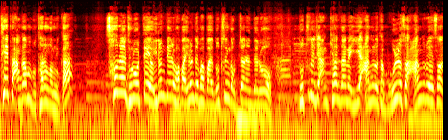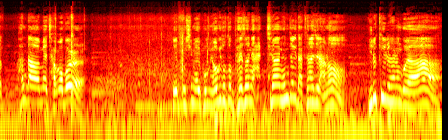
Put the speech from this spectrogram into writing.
테이프 안 감으면 못하는 겁니까? 선을 들어올 때요. 이런 데로 봐봐. 이런 데 봐봐요. 노출된 거 없잖아요. 이런 데로. 노출되지 않게 한 다음에 이 안으로 다 몰려서 안으로 해서 한 다음에 작업을 예, 보시면 여기 보면 여기도 또 배선이 안- 지나는 흔적이 나타나질 않아. 이렇게 일을 하는 거야.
